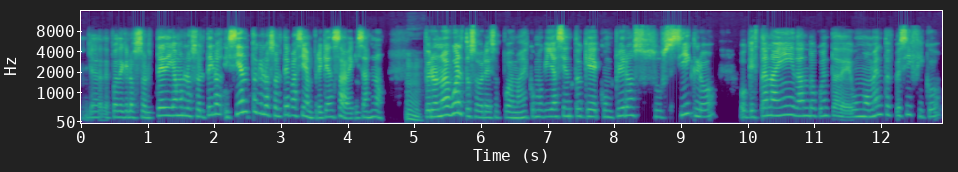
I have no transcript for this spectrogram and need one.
ya después de que los solté, digamos, los solté y, los- y siento que los solté para siempre, quién sabe, quizás no. mm, Pero no he vuelto sobre esos poemas, es como que ya siento que cumplieron su ciclo o que están ahí dando cuenta de un momento específico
